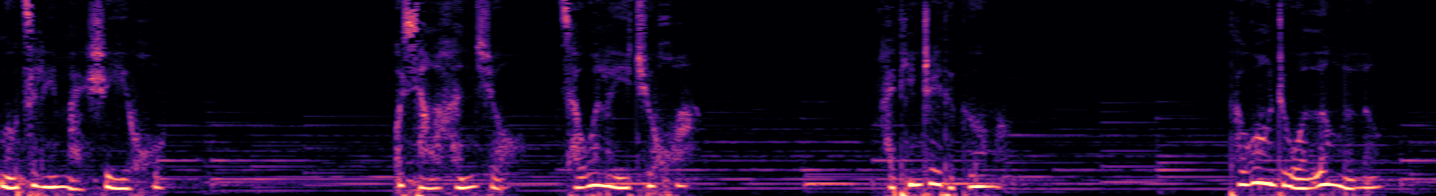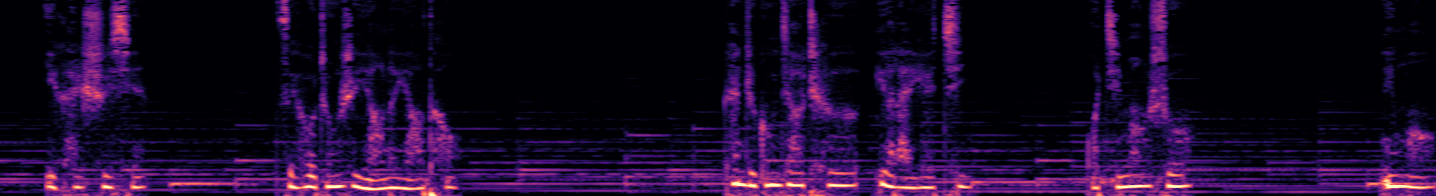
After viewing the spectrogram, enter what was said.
眸子里满是疑惑，我想了很久，才问了一句话：“还听 J 的歌吗？”他望着我愣了愣，移开视线，最后终是摇了摇头。看着公交车越来越近，我急忙说：“柠檬，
